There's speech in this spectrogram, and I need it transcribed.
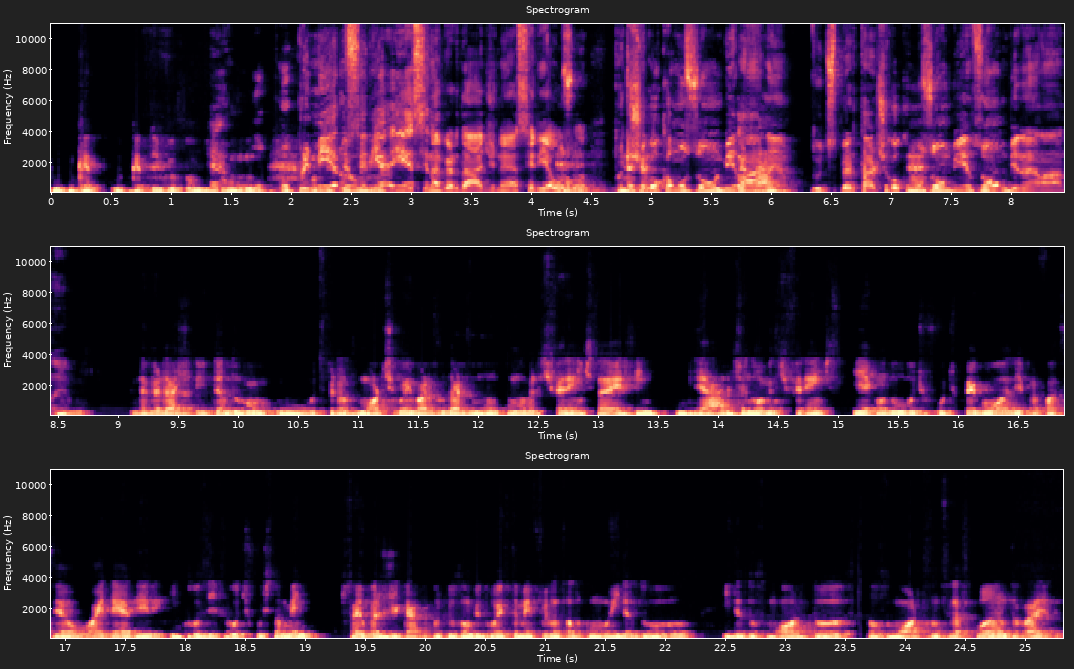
nunca, nunca teve o Zumbi é, 1. O, o primeiro seria esse, na verdade, né? Seria o. É, porque chegou como zombie lá, né? O Despertar chegou como é. zombie, zombie, né? Lá, né? Na verdade, e tanto o Despertar dos Mortos chegou em vários lugares do mundo com números diferentes, né? Ele tem milhares de nomes diferentes. E aí, quando o Lutfoot pegou ali para fazer a ideia dele, inclusive o Lutfoot também saiu prejudicado, porque o Zombie 2 também foi lançado como Ilha, do, Ilha dos Mortos, dos Mortos, não sei das quantas. Né?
